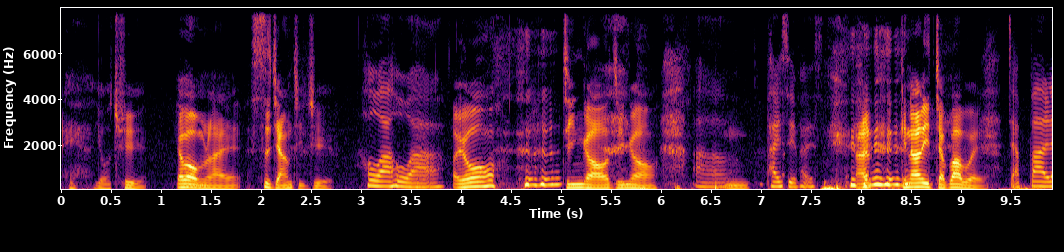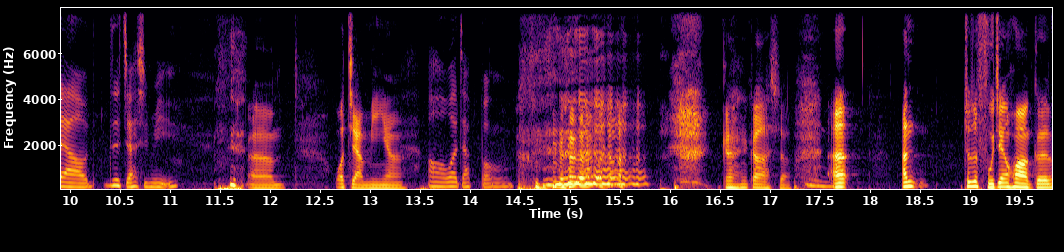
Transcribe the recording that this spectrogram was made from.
哎，有趣，要不要我们来试讲几句？好啊，好啊。哎呦，真高真高 啊！嗯，拍谢拍谢。啊，今仔日食饱未？食饱了，你食什么？嗯。我食面啊！哦，我食饭。尴尬笑。嗯、啊啊，就是福建话跟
